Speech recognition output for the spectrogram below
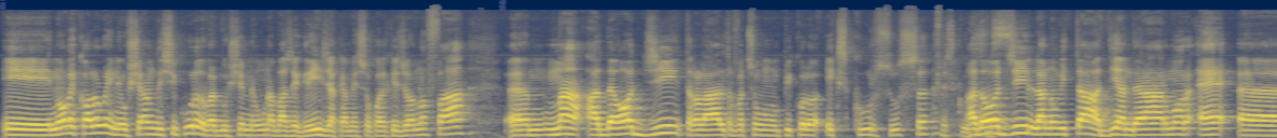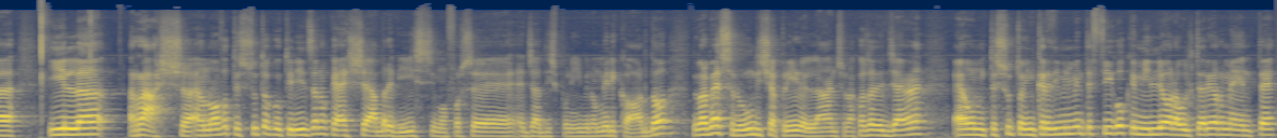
e nuove colorway ne usciranno di sicuro, dovrebbe uscirne una base grigia che ha messo qualche giorno fa. Ehm, ma ad oggi, tra l'altro, faccio un piccolo excursus. Excursus. Ad oggi la novità di Under Armour è eh, il Rush è un nuovo tessuto che utilizzano che esce a brevissimo, forse è già disponibile, non mi ricordo. Dovrebbe essere l'11 aprile il lancio, una cosa del genere. È un tessuto incredibilmente figo che migliora ulteriormente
